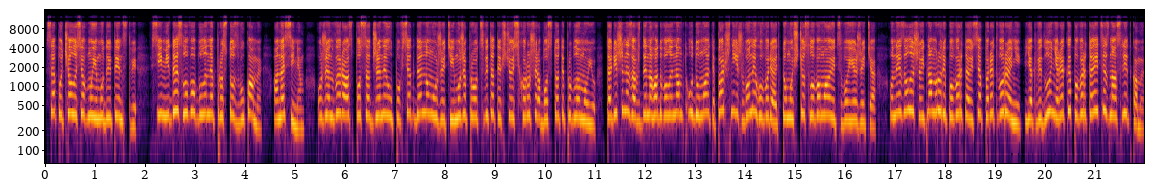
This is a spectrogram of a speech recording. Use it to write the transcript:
Все почалося в моєму дитинстві. В сім'ї, де слова були не просто звуками, а насінням. Ожен вираз посаджений у повсякденному житті і може процвітати в щось хороше або стати проблемою. Та рішення завжди нагадували нам удумати, перш ніж вони говорять, тому що слова мають своє життя. Вони залишають нам рот повертаються перетворені, як відлуння, яке повертається з наслідками.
